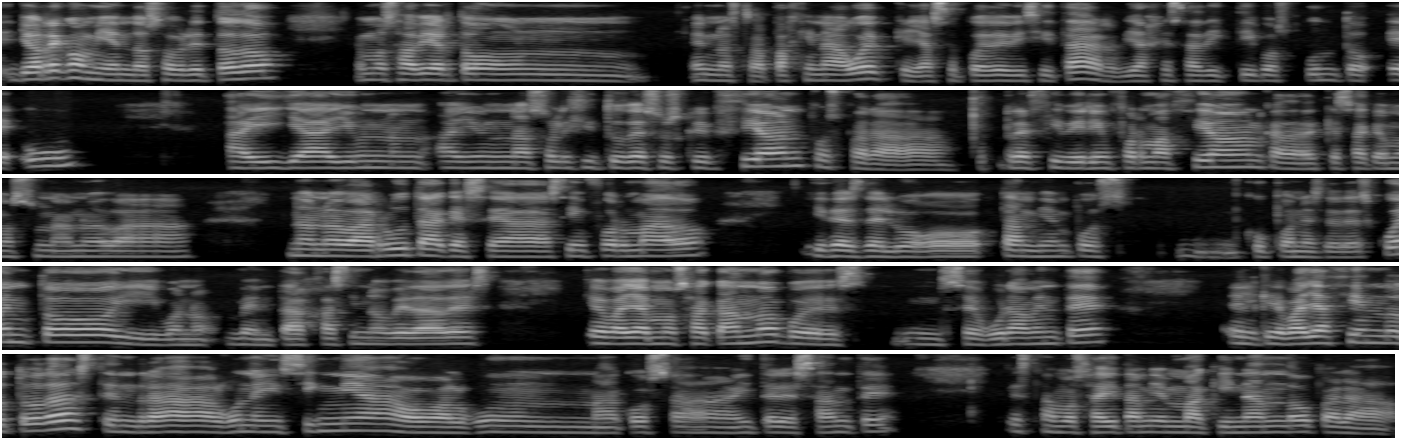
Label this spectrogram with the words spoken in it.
yo recomiendo, sobre todo, hemos abierto un, en nuestra página web que ya se puede visitar, viajesadictivos.eu. Ahí ya hay, un, hay una solicitud de suscripción pues para recibir información cada vez que saquemos una nueva, una nueva ruta que seas informado y desde luego también pues cupones de descuento y bueno, ventajas y novedades que vayamos sacando, pues mm, seguramente el que vaya haciendo todas tendrá alguna insignia o alguna cosa interesante que estamos ahí también maquinando para,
